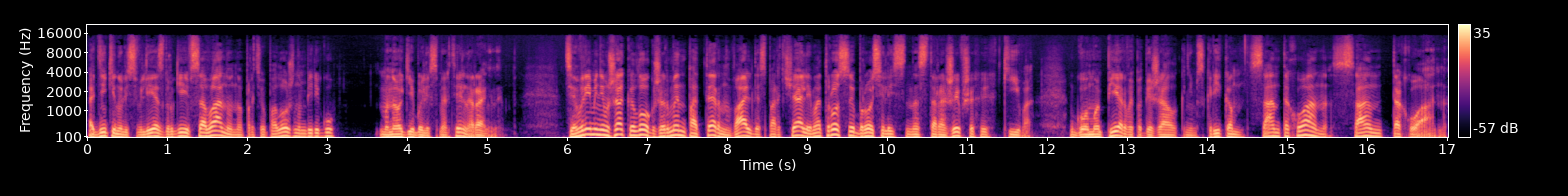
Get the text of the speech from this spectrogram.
Одни кинулись в лес, другие — в саванну на противоположном берегу. Многие были смертельно ранены. Тем временем Жак и Лок, Жермен Патерн, Вальдес, Парчали матросы бросились на стороживших их Кива. Гомо первый подбежал к ним с криком «Санта-Хуана! Санта-Хуана!».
